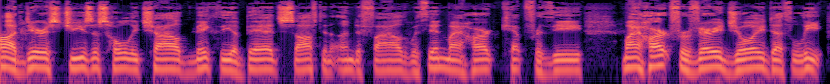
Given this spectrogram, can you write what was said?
Ah, dearest Jesus, holy child, make thee a bed soft and undefiled, within my heart kept for thee. My heart for very joy doth leap.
